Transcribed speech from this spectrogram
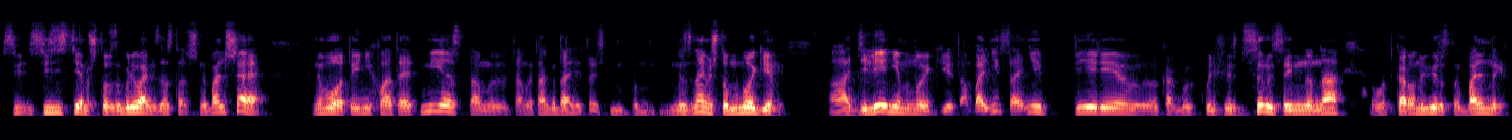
в связи с тем, что заболеваемость достаточно большая, вот, и не хватает мест там и, там, и так далее. То есть мы знаем, что многие отделения, многие там больницы, они пере, как бы, квалифицируются именно на вот, коронавирусных больных.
